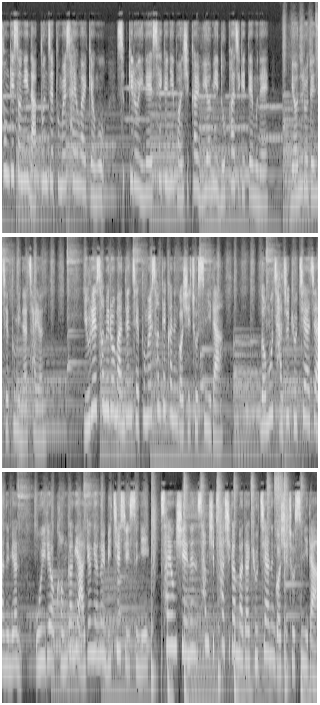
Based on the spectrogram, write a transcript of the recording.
통기성이 나쁜 제품을 사용할 경우 습기로 인해 세균이 번식할 위험이 높아지기 때문에 면으로 된 제품이나 자연, 유래 섬유로 만든 제품을 선택하는 것이 좋습니다. 너무 자주 교체하지 않으면 오히려 건강에 악영향을 미칠 수 있으니 사용 시에는 34시간마다 교체하는 것이 좋습니다.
